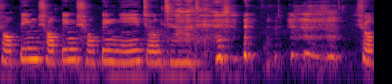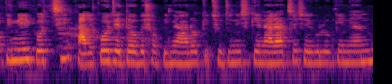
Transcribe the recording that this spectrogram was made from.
শপিং শপিং শপিং নিয়েই চলছে আমাদের। শপিংয়েই করছি। কালকেও যেতে হবে শপিংয়ে আরও কিছু জিনিস কেনার আছে, সেগুলো কিনে আনব।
